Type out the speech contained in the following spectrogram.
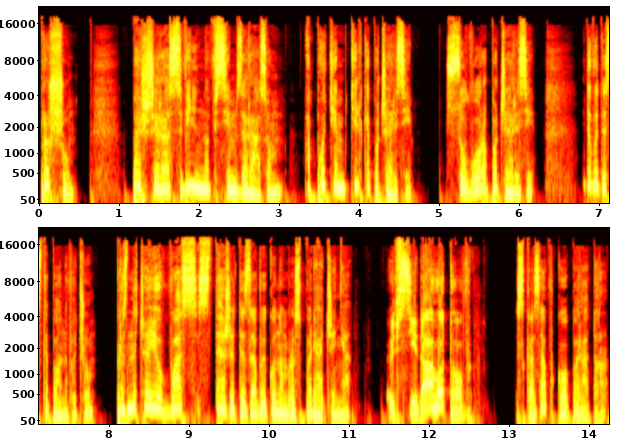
Прошу. Перший раз вільно всім заразом, а потім тільки по черзі. Суворо по черзі. Давиде Степановичу, призначаю вас стежити за виконом розпорядження. Всіда готов, сказав кооператор.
